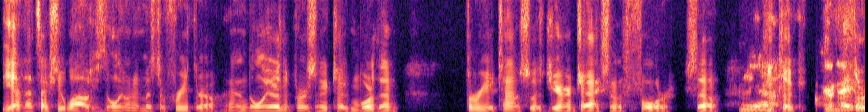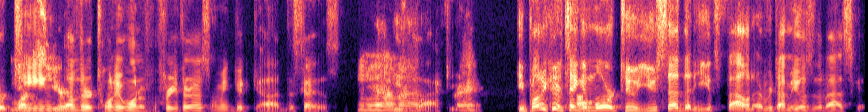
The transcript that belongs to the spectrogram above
yeah, that's actually wild. He's the only one who missed a free throw, and the only other person who took more than three attempts was Jaren Jackson with four. So he took right, thirteen your- of their twenty-one of free throws. I mean, good God, this guy is yeah, he's man. wacky. Right. He probably could have taken Um, more too. You said that he gets fouled every time he goes to the basket.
